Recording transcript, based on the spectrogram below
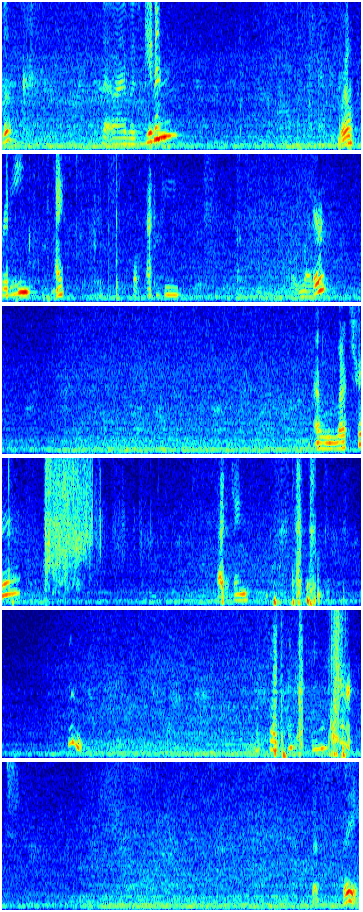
Look that I was given real pretty, nice. A letter. A letter. Packaging. Ooh. Looks like I got a shirt. Let's see.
